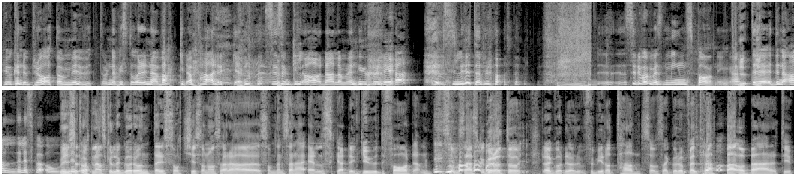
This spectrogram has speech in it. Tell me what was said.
hur kan du prata om mutor när vi står i den här vackra parken? Ser så glada alla människor är. Sluta prata. Så det var mest min spaning, att Ja, ja. eh, den är alldeles för over just, och när han skulle gå runt där i Sochi som, någon så här, som den så här älskade gudfadern. Som så här ska gå runt och går förbi någon tant som så här går upp en trappa och bär typ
